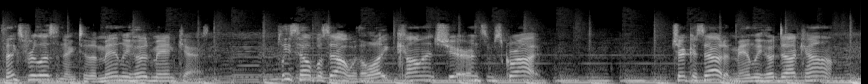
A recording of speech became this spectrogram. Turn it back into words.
Thanks for listening to the Manlyhood Mancast. Please help us out with a like, comment, share, and subscribe. Check us out at manlyhood.com.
